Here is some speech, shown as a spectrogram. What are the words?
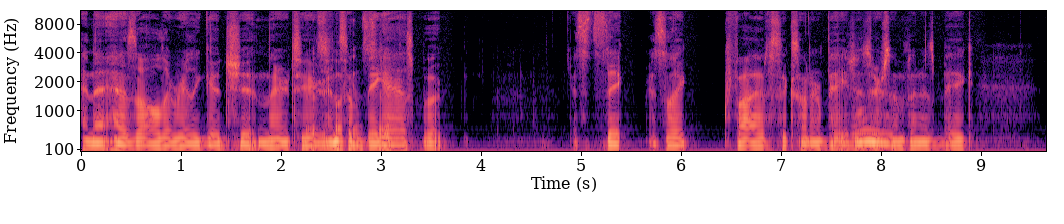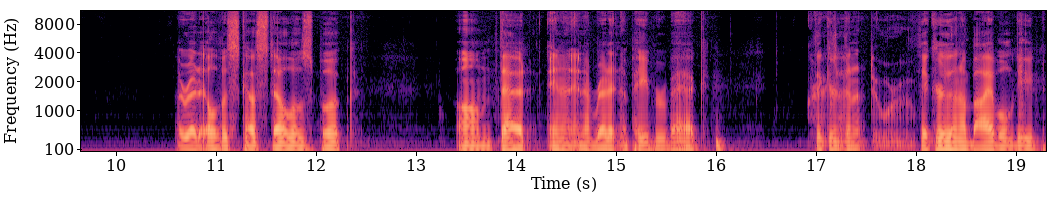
and that has all the really good shit in there too. That's and it's a big sick. ass book. It's thick. It's like five, six hundred pages or mm. something. It's big. I read Elvis Costello's book. Um, that and and I read it in a paperback, Thicker than a- door thicker than a Bible, dude.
